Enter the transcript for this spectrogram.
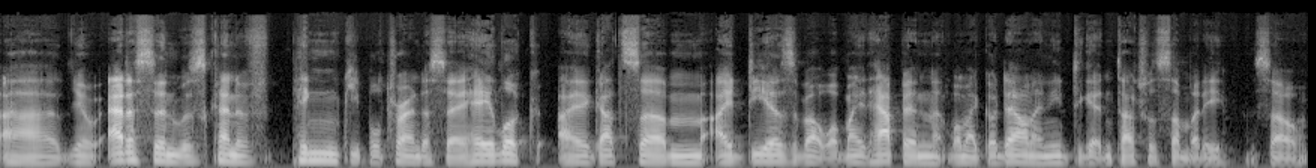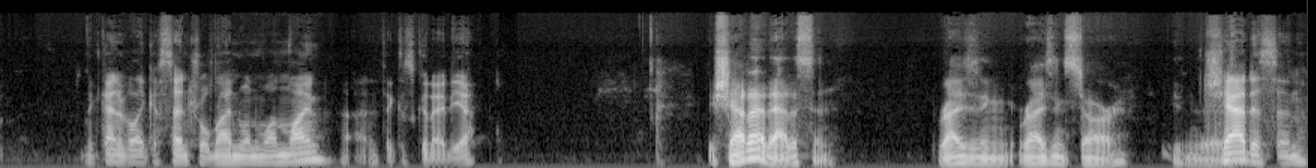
uh, you know, Addison was kind of pinging people trying to say, "Hey, look, I got some ideas about what might happen, what might go down. I need to get in touch with somebody." So, kind of like a central nine one one line. I think it's a good idea. Shout out Addison, rising rising star. in the- Chaddison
